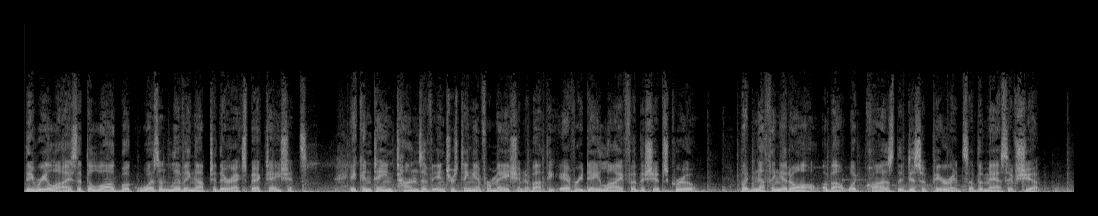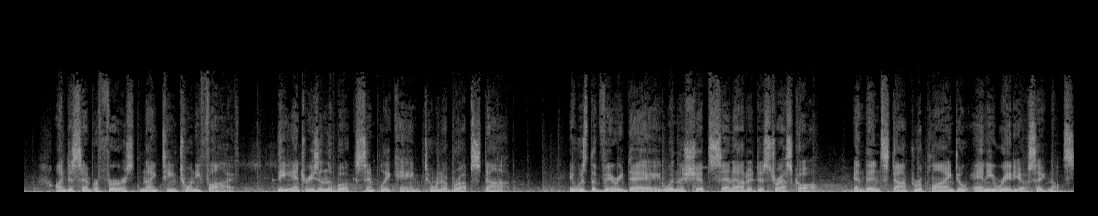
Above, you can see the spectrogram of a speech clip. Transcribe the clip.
they realized that the logbook wasn't living up to their expectations. It contained tons of interesting information about the everyday life of the ship's crew, but nothing at all about what caused the disappearance of the massive ship. On December 1, 1925, the entries in the book simply came to an abrupt stop. It was the very day when the ship sent out a distress call and then stopped replying to any radio signals.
